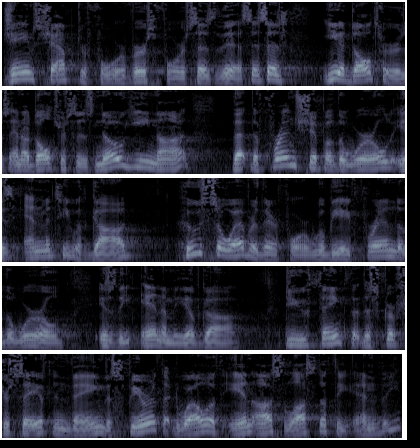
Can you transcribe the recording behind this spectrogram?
James chapter 4, verse 4 says this. It says, Ye adulterers and adulteresses, know ye not that the friendship of the world is enmity with God? Whosoever therefore will be a friend of the world is the enemy of God. Do you think that the scripture saith in vain, the spirit that dwelleth in us lusteth the envy?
